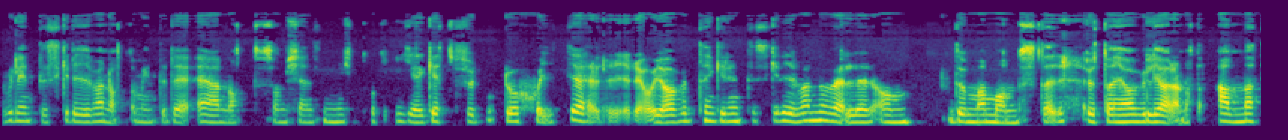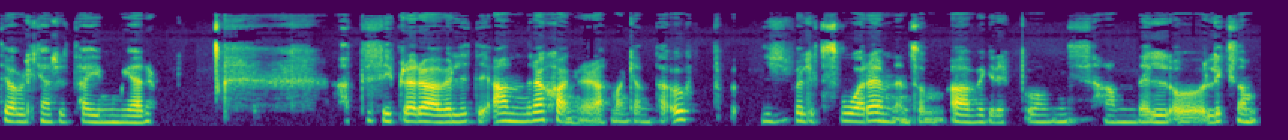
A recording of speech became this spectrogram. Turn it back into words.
vill inte skriva något om inte det är något som känns nytt och eget för då skiter jag hellre i det. Och jag tänker inte skriva noveller om dumma monster utan jag vill göra något annat. Jag vill kanske ta in mer att det sipprar över lite i andra genrer. Att man kan ta upp väldigt svåra ämnen som övergrepp och misshandel och liksom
